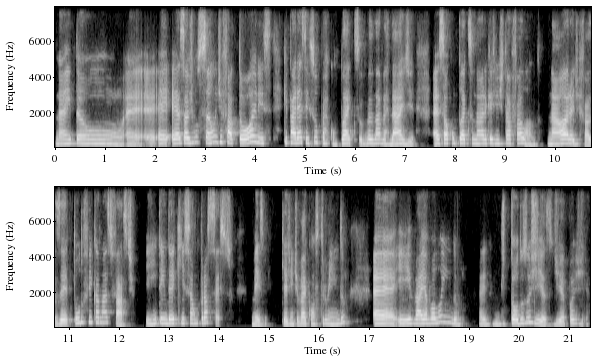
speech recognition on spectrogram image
né? Então, é, é, é, essa junção de fatores que parecem super complexos, mas na verdade é só complexo na hora que a gente está falando. Na hora de fazer, tudo fica mais fácil. E entender que isso é um processo mesmo, que a gente vai construindo é, e vai evoluindo é, de todos os dias, dia após dia.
